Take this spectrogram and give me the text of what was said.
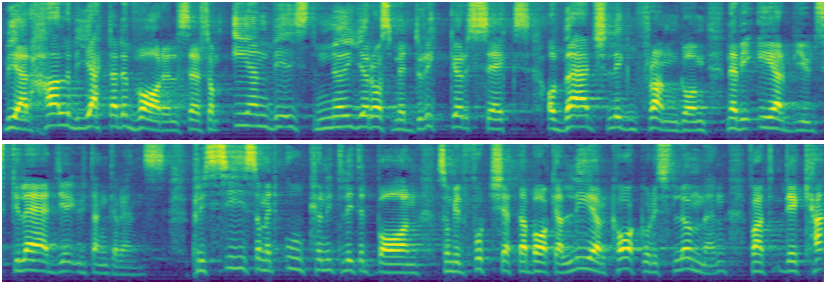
Vi är halvhjärtade varelser som envist nöjer oss med drycker, sex och världslig framgång när vi erbjuds glädje utan gräns. Precis som ett okunnigt litet barn som vill fortsätta baka lerkakor i slummen för att det kan,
